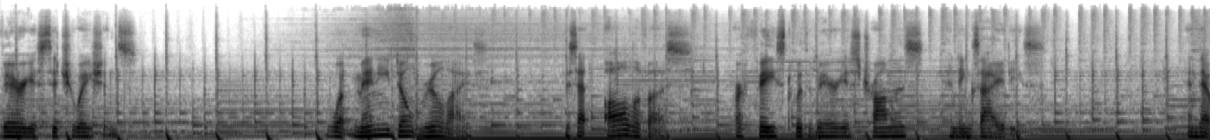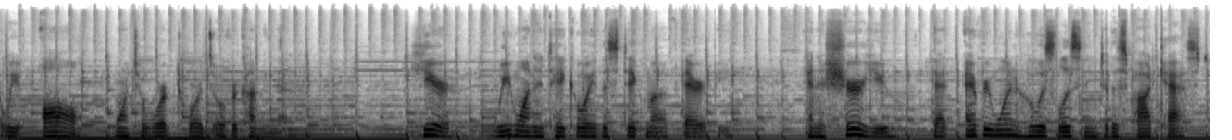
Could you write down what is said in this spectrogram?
various situations. What many don't realize is that all of us are faced with various traumas and anxieties, and that we all want to work towards overcoming them. Here, we want to take away the stigma of therapy and assure you that everyone who is listening to this podcast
